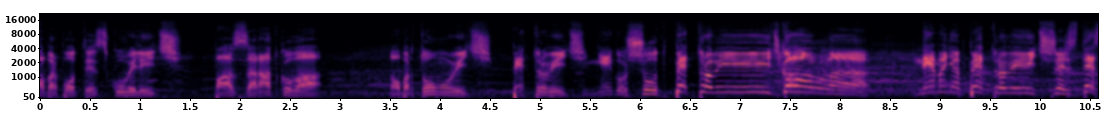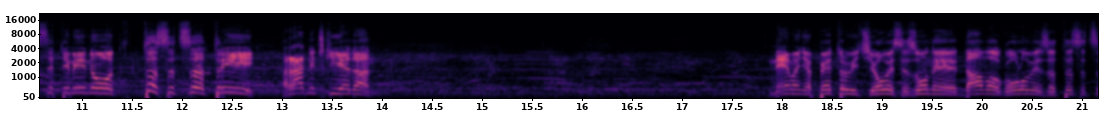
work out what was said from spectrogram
Dobar potez Kuvelić, pas za Ratkova, dobar Tomović, Petrović, njegov šut, Petrović, gol! Nemanja Petrović, 60. minut, TSC 3, Radnički 1. Nemanja Petrović je ove sezone davao golove za TSC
